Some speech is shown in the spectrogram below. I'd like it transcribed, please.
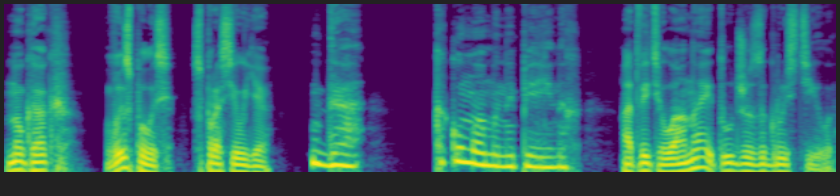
«Ну как, выспалась?» — спросил я. «Да, как у мамы на перинах», — ответила она и тут же загрустила.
